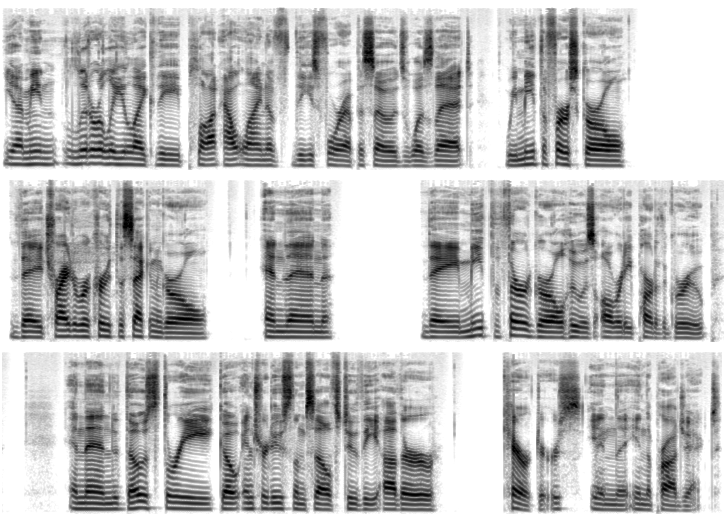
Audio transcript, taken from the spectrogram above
Yeah, I mean, literally, like the plot outline of these four episodes was that we meet the first girl, they try to recruit the second girl, and then they meet the third girl who is already part of the group. And then those three go introduce themselves to the other characters in the in the project.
